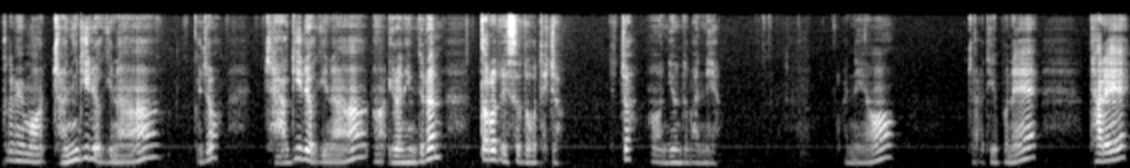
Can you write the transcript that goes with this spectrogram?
그다음에 뭐 전기력이나, 그죠? 자기력이나 어, 이런 힘들은 떨어져 있어도 되죠. 됐죠? 어, 니온도 맞네요. 맞네요. 자, 뒷번에 달에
